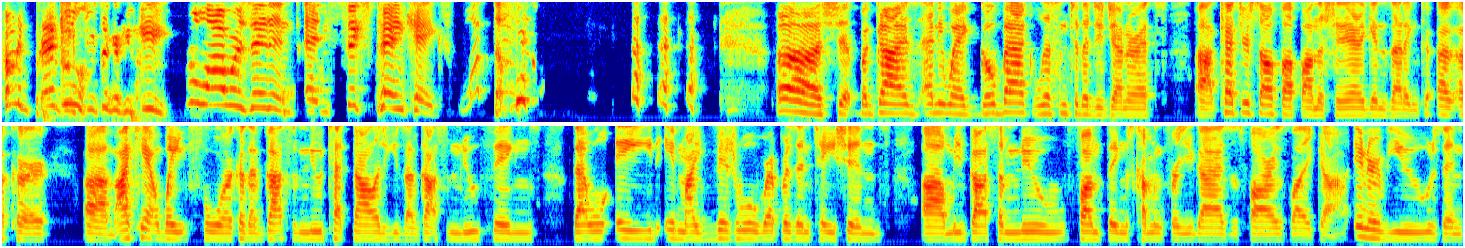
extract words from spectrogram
How many pancakes do you think I can eat? Two hours in, and, and six pancakes. What the? F- Oh shit! But guys, anyway, go back, listen to the degenerates, uh, catch yourself up on the shenanigans that inc- uh, occur. Um, I can't wait for because I've got some new technologies, I've got some new things that will aid in my visual representations. Um, we've got some new fun things coming for you guys as far as like uh, interviews and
